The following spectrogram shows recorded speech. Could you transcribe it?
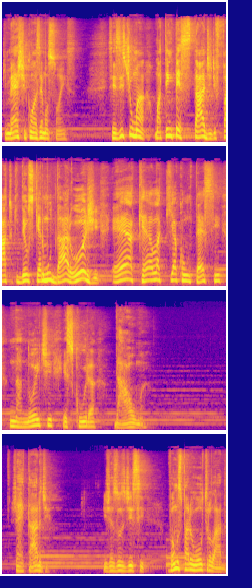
que mexe com as emoções. Se existe uma, uma tempestade de fato que Deus quer mudar hoje, é aquela que acontece na noite escura da alma. Já é tarde. E Jesus disse: Vamos para o outro lado.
